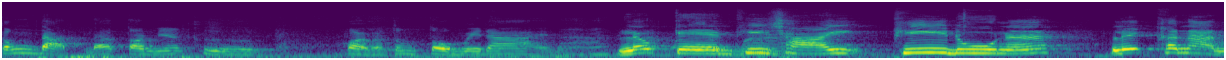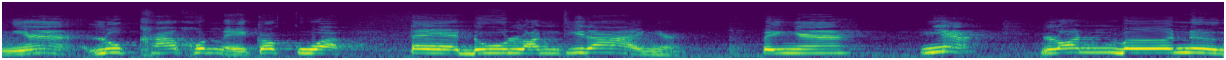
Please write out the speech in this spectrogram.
ต้องดัดแล้วตอนนี้คือ ปล่อยมาตรงๆไม่ได้นะแล้วเกณฑ์ที่ใช้พี่ดูนะ เล็กขนาดเนี้ย ลูกค้าคนไหนก็กลัว แต่ดูลอนที่ได้เนี่ย เป็นไง เนี่ยลอนเบอร์หนึ่ง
